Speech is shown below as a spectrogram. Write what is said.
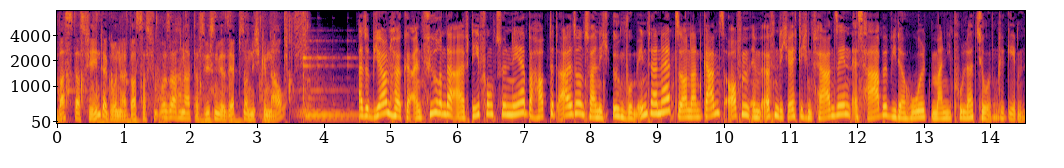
Was das für Hintergründe hat, was das für Ursachen hat, das wissen wir selbst noch nicht genau. Also Björn Höcke, ein führender AfD-Funktionär, behauptet also, und zwar nicht irgendwo im Internet, sondern ganz offen im öffentlich-rechtlichen Fernsehen, es habe wiederholt Manipulationen gegeben.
